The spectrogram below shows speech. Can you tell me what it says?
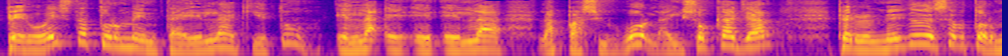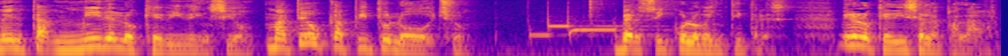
Pero esta tormenta Él la aquietó, Él la, él, la, la apaciguó, la hizo callar, pero en medio de esa tormenta, mire lo que evidenció. Mateo capítulo 8 versículo 23. Mire lo que dice la palabra.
